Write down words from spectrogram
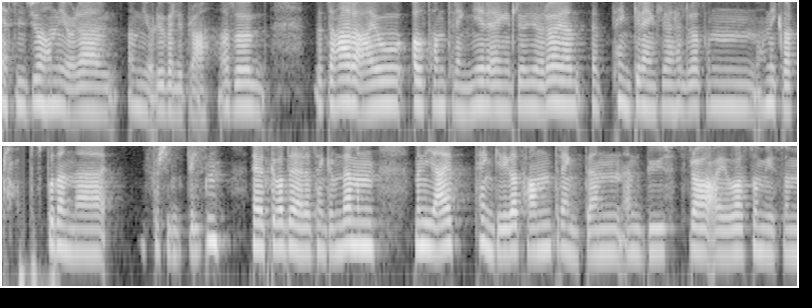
Jeg syns jo han gjør, det, han gjør det veldig bra. Altså, dette her er jo alt han trenger egentlig å gjøre. Jeg, jeg tenker egentlig heller at han, han, ikke har tapt på denne forsinkelsen. Jeg vet ikke hva dere tenker om det, men, men jeg tenker ikke at han trengte en, en boost fra Iowa så mye som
